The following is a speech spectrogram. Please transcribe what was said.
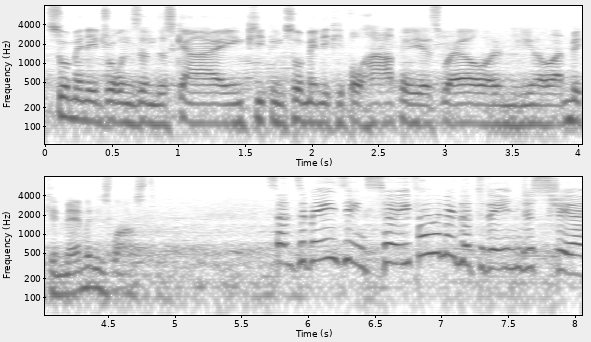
so many drones in the sky and keeping so many people happy as well, and you know, and making memories last. Sounds amazing. So if I want to go to the industrial uh,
